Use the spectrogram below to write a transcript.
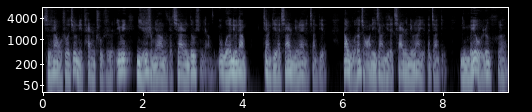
实际上我说就是你泰然处之，因为你是什么样子的，其他人都是什么样子。我的流量降低了，其他人流量也降低了，那我的转化率降低了，其他人流量也在降低。你没有任何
